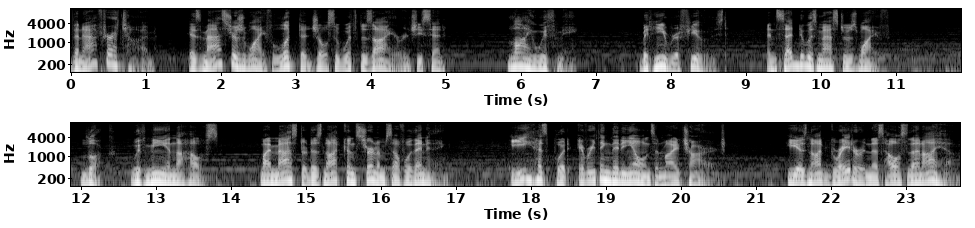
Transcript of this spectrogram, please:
Then after a time, his master's wife looked at Joseph with desire, and she said, Lie with me. But he refused, and said to his master's wife, Look, with me in the house, my master does not concern himself with anything. He has put everything that he owns in my charge. He is not greater in this house than I am,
